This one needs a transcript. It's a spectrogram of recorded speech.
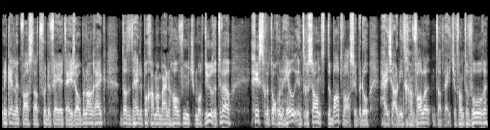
En kennelijk was dat voor de VRT zo belangrijk dat het hele programma maar een half uurtje mocht duren. Terwijl gisteren toch een heel interessant debat was. Ik bedoel, hij zou niet gaan vallen, dat weet je van tevoren.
